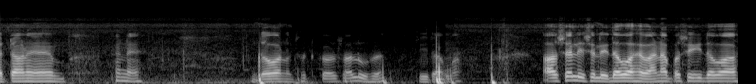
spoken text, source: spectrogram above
અટાણે છે ને, દવાનો છંટકાવ ચાલુ છે જીરામાં. આ સહેલી સહેલી દવા છે, આના પછી દવા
